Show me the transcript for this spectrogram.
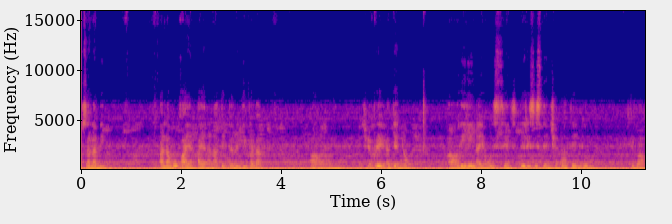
sa lamig. Alam mo, kayang-kaya na natin, pero hindi pala. Um, Siyempre, andyan yung ah, hihina yung resistance, resistensya natin, ganun. Diba?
